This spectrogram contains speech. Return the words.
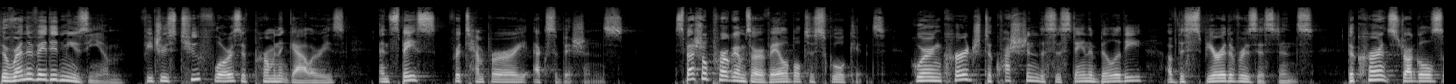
The renovated museum features two floors of permanent galleries and space for temporary exhibitions. Special programs are available to school kids who are encouraged to question the sustainability of the spirit of resistance, the current struggles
